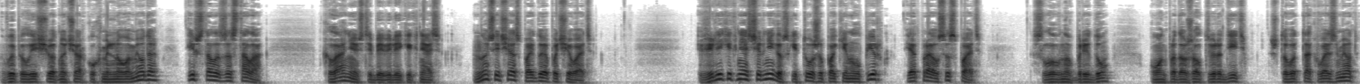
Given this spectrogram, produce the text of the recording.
выпил еще одну чарку хмельного меда и встал из-за стола. «Кланяюсь тебе, великий князь, но сейчас пойду я почевать». Великий князь Черниговский тоже покинул пир и отправился спать. Словно в бреду, он продолжал твердить, что вот так возьмет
